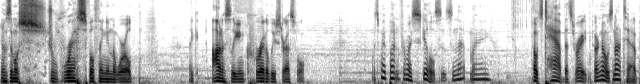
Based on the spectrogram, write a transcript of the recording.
It was the most stressful thing in the world. Like, honestly, incredibly stressful. What's my button for my skills? Isn't that my... Oh, it's tab, that's right. Or no, it's not tab.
